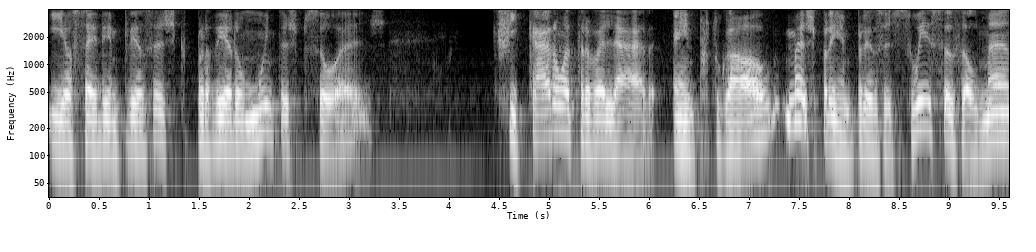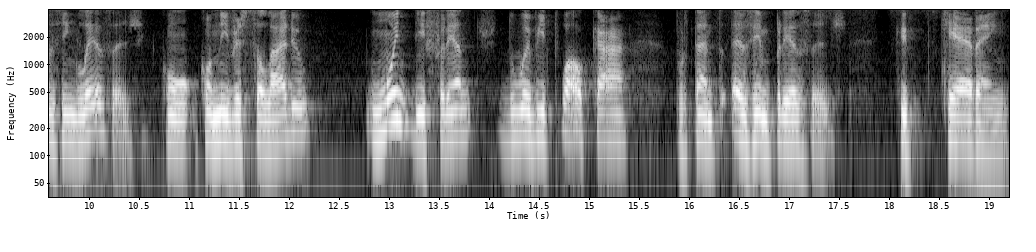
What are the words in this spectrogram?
e eu sei de empresas que perderam muitas pessoas que ficaram a trabalhar em Portugal, mas para empresas suíças, alemãs, inglesas, com, com níveis de salário muito diferentes do habitual cá. Portanto, as empresas que querem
